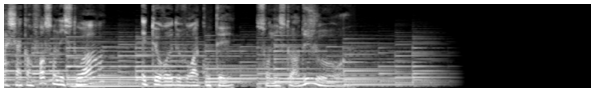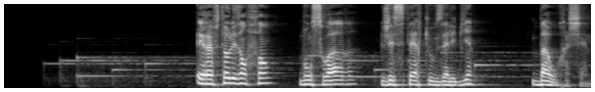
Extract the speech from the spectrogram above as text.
À chaque enfant son histoire est heureux de vous raconter son histoire du jour. Erefto les enfants, bonsoir, j'espère que vous allez bien. Baou Hachem.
